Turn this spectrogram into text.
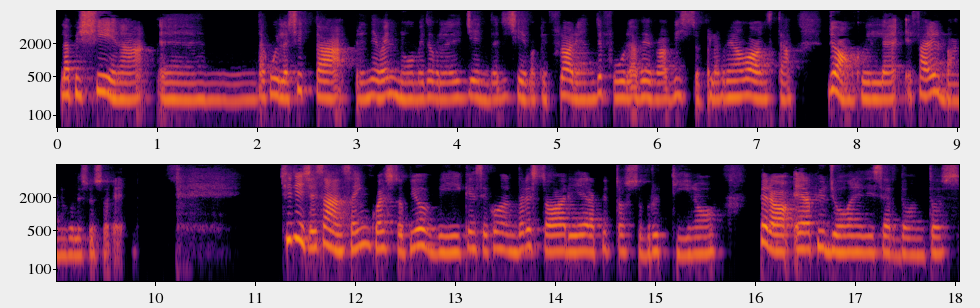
la piscina ehm, da cui la città prendeva il nome, dove la leggenda diceva che Florian the Fool aveva visto per la prima volta Jonquil fare il bagno con le sue sorelle. Ci dice Sansa in questo POV che secondo le storie era piuttosto bruttino, però era più giovane di Ser Dontos.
